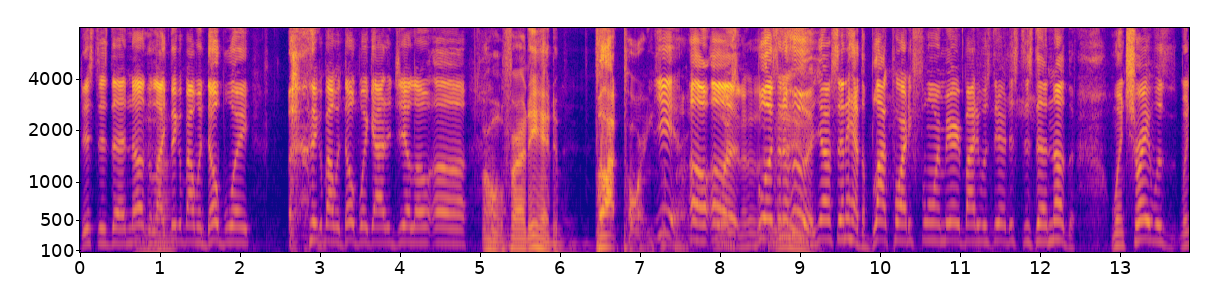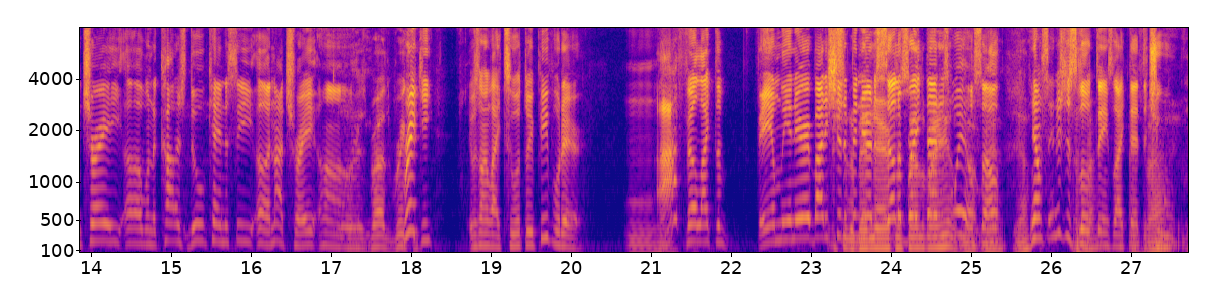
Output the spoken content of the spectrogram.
This, this, that, another. Like think about when Doughboy. think about when Doughboy got out of jail on uh On Friday, they had the block party. yeah, bro. uh, uh, Boyz n the Hood. Boyz n the Hood. You know what I'm saying? They had the block party for him. Everybody was there. This, this, that, another. When Trey was, when Trey, uh, when the college dude came to see, uh, not Trey, um, his brother Ricky. Ricky, it was only like two or three people there. I felt like the family and everybody should have Should've been, there been to there to celebrate, that celebrate as well. Yeah, so man. Yeah. you know what I'm saying? It's just That's little right. things like that That's that right. you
